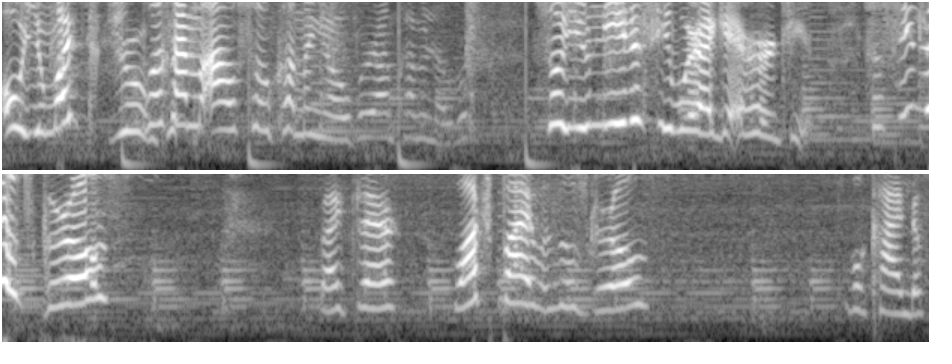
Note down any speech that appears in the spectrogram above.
oh, you might. Plus, I'm also coming over. I'm coming over. So you need to see where I get hurt here. So see those girls right there. Watch by with those girls. What kind of?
